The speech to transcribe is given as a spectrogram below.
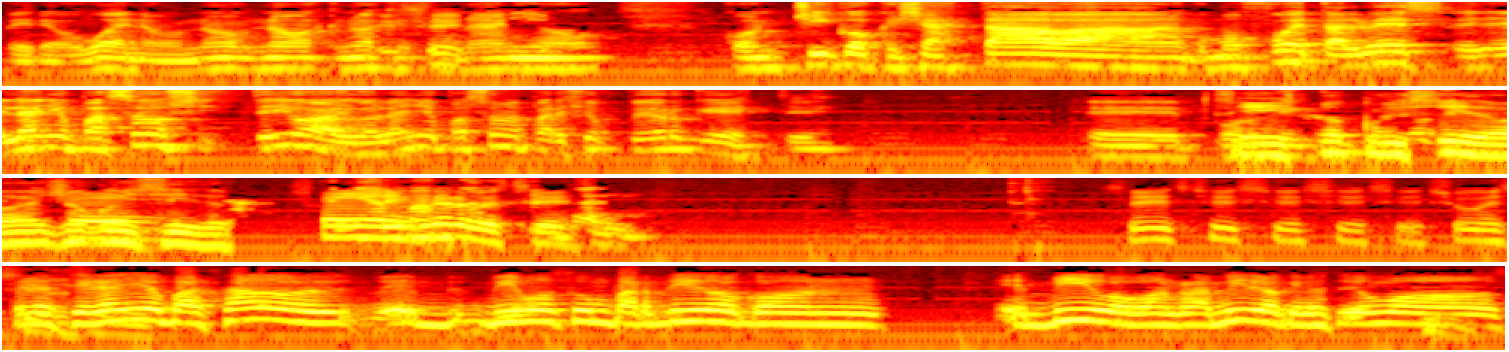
pero bueno, no, no, no es que fue un año con chicos que ya estaban, como fue tal vez, el año pasado, sí, te digo algo, el año pasado me pareció peor que este. Eh, Sí, yo coincido, ¿eh? yo coincido. tenía Sí, más claro que sí. Sí, sí, sí, sí, sí, yo coincido Pero si el año pasado eh, vimos un partido con en vivo con Ramiro que lo estuvimos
